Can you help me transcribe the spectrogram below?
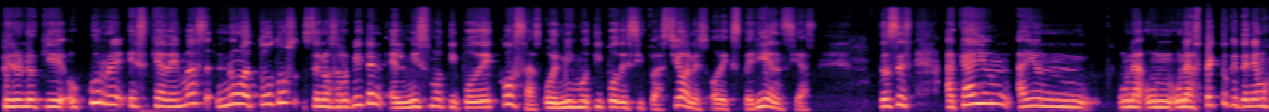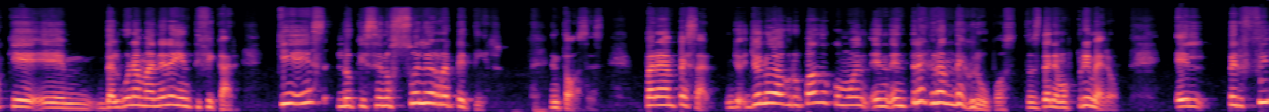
Pero lo que ocurre es que además no a todos se nos repiten el mismo tipo de cosas o el mismo tipo de situaciones o de experiencias. Entonces, acá hay un, hay un, aspecto que tenemos que em, de alguna manera identificar. ¿Qué es lo que se nos suele repetir? Entonces, para empezar, yo, lo he agrupado como en, tres grandes grupos. Entonces tenemos primero el perfil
